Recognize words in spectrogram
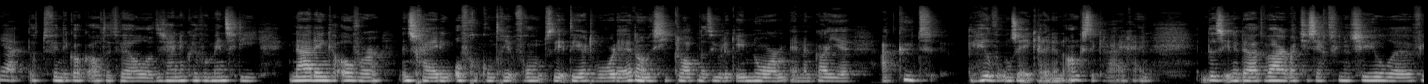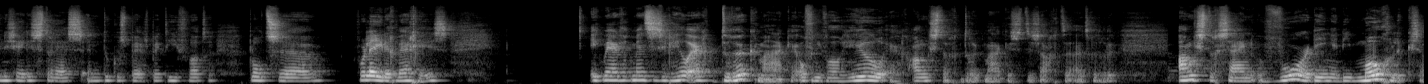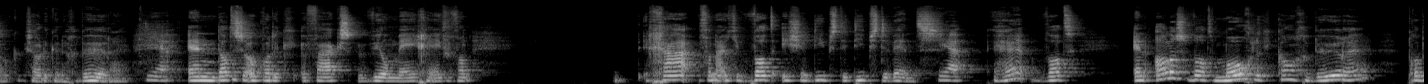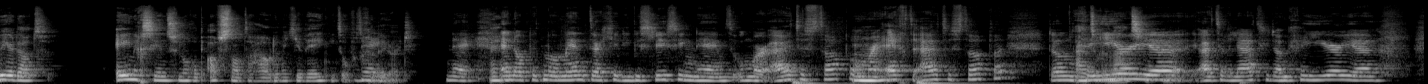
Ja. Dat vind ik ook altijd wel. Er zijn ook heel veel mensen die nadenken over een scheiding of geconfronteerd worden. Hè. Dan is die klap natuurlijk enorm en dan kan je acuut heel veel onzekerheden en angsten krijgen. En dat is inderdaad waar wat je zegt, financieel, uh, financiële stress en toekomstperspectief wat plots uh, volledig weg is. Ik merk dat mensen zich heel erg druk maken, of in ieder geval heel erg angstig druk maken, is te zacht uitgedrukt angstig zijn voor dingen die mogelijk zou, zouden kunnen gebeuren. Ja. En dat is ook wat ik vaak wil meegeven van ga vanuit je wat is je diepste diepste wens. Ja. Hè? Wat en alles wat mogelijk kan gebeuren, probeer dat enigszins nog op afstand te houden, want je weet niet of het gebeurt. Nee, en op het moment dat je die beslissing neemt om eruit te stappen, om er mhm. echt uit te stappen, dan creëer je uit de relatie, dan creëer je,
